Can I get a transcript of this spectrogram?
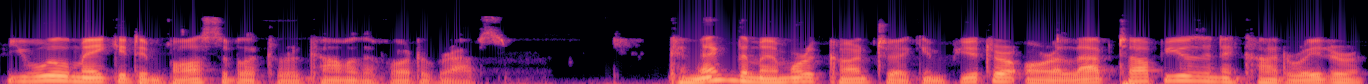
you will make it impossible to recover the photographs. Connect the memory card to a computer or a laptop using a card reader.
